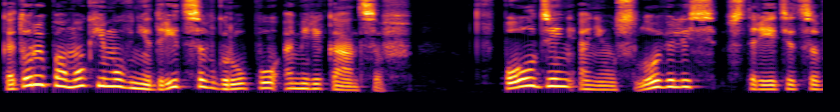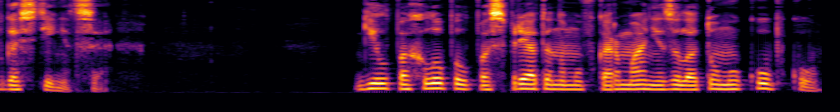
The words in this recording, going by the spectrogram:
который помог ему внедриться в группу американцев — полдень они условились встретиться в гостинице. Гил похлопал по спрятанному в кармане золотому кубку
